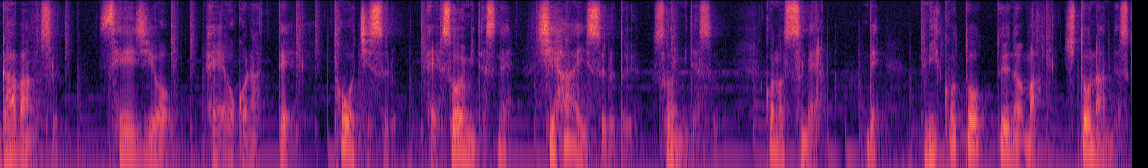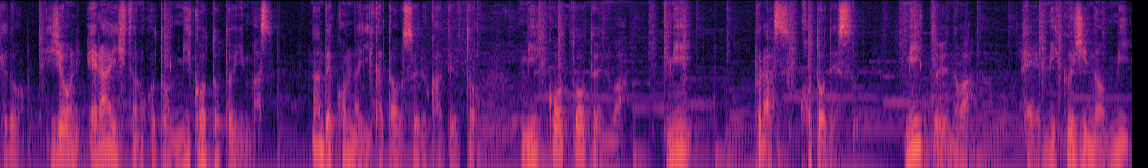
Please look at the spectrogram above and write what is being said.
ガバンする、政治を、え、行って統治する、え、そういう意味ですね。支配するという、そういう意味です。このスメラ。で、ミコトというのはまあ人なんですけど、非常に偉い人のことをミコトと言います。なんでこんな言い方をするかというと、ミコトというのは、ミプラスことです。ミというのは、えー、みくじのみ、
